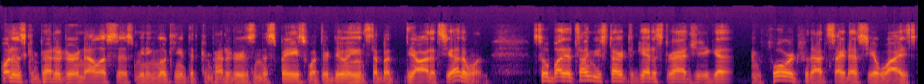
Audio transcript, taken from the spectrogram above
One is competitor analysis, meaning looking at the competitors in the space, what they're doing and stuff, but the audit's the other one. So by the time you start to get a strategy to get forward for that site SEO wise,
